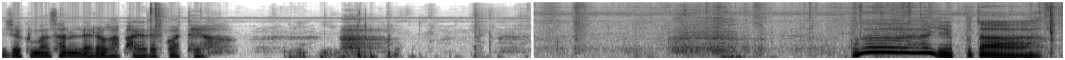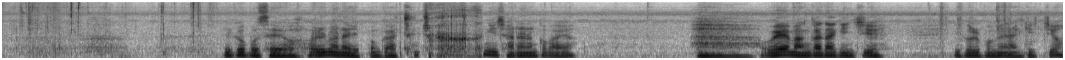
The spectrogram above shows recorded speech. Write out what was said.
이제 그만 산을 내려가 봐야 될 것 같아요. 와, 예쁘다. 이거 보세요. 얼마나 예쁜가. 층층이 자라는 거 봐요. 아, 왜 망가닥인지 이걸 보면 알겠죠?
